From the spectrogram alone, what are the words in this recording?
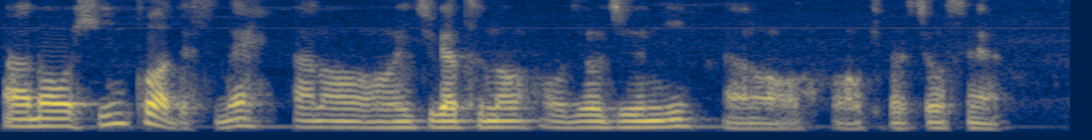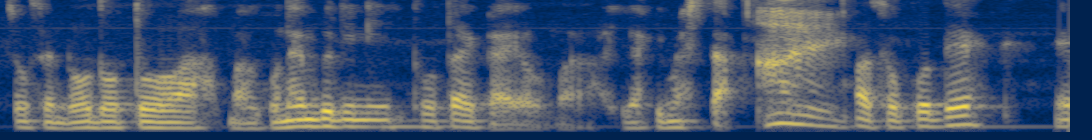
あの、ヒントはですね、あの、1月の上旬に、あの、北朝鮮、朝鮮労働党は、まあ、5年ぶりに党大会を、まあ、開きました。はい。まあ、そこで、えー、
